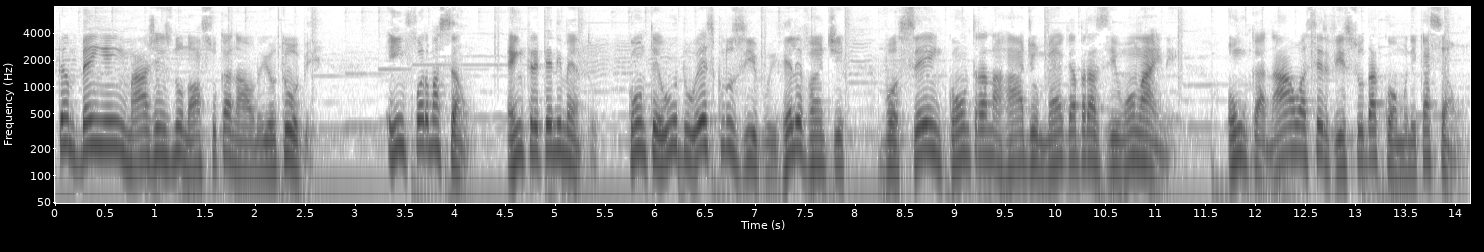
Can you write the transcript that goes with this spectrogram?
também em imagens no nosso canal no YouTube. Informação, entretenimento, conteúdo exclusivo e relevante você encontra na Rádio Mega Brasil Online, um canal a serviço da comunicação.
